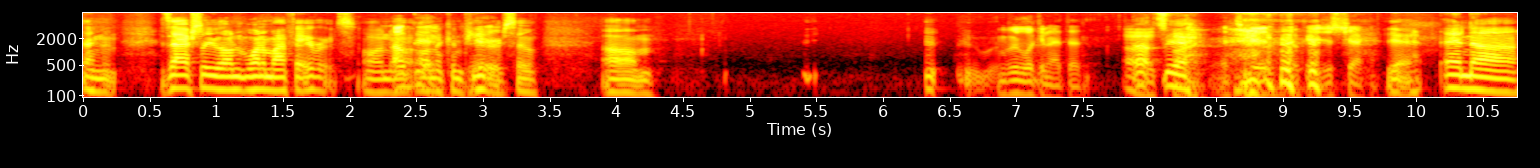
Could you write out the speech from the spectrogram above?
and it's actually on one of my favorites on Oh, uh, on good, the computer good. so we're looking at that. Oh, it's yeah. fine. That's good. Okay, just checking. Yeah, and uh,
